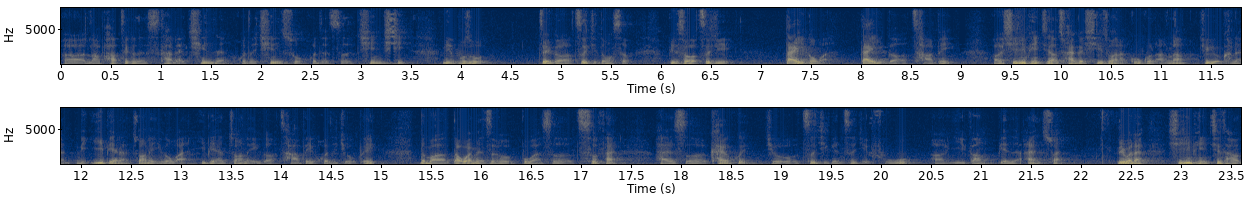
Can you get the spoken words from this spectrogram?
呃，哪怕这个人是他的亲人或者亲属或者是亲戚，你不如这个自己动手，比如说自己带一个碗，带一个茶杯。呃，习近平经常穿个西装呢，鼓鼓囊囊，就有可能你一边呢装了一个碗，一边装了一个茶杯或者酒杯。那么到外面之后，不管是吃饭还是开会，就自己跟自己服务啊，以防别人暗算。另外呢，习近平经常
